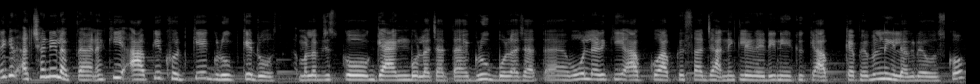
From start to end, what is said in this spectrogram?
लेकिन अच्छा नहीं लगता है ना कि आपके खुद के ग्रुप के दोस्त मतलब जिसको गैंग बोला जाता है ग्रुप बोला जाता है, वो लड़की आपको आपके साथ जाने के लिए रेडी नहीं है, क्योंकि आप कैपेबल नहीं लग रहे हो उसको।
